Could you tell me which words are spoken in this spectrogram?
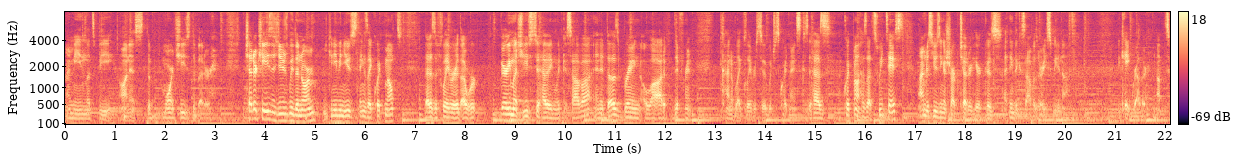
I mean, let's be honest, the more cheese, the better. Cheddar cheese is usually the norm. You can even use things like quick melt. That is a flavor that we're very much used to having with cassava, and it does bring a lot of different kind of like flavors to it, which is quite nice because it has, a quick melt has that sweet taste. I'm just using a sharp cheddar here because I think the cassava is already sweet enough. The cake rather, not,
